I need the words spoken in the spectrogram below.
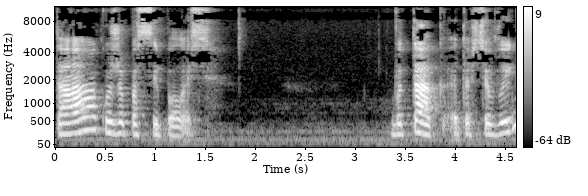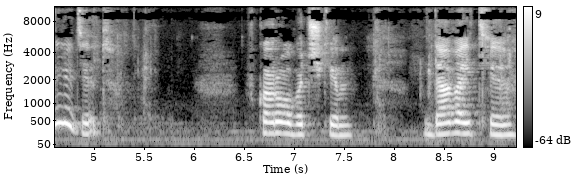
так уже посыпалось. Вот так это все выглядит в коробочке. Давайте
